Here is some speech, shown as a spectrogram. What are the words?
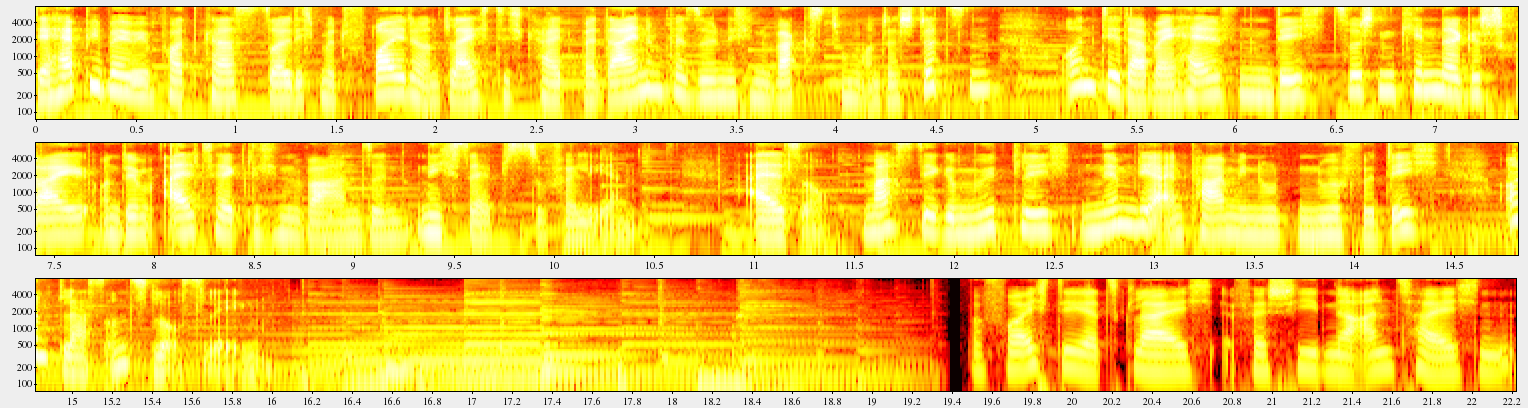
Der Happy Baby Podcast soll dich mit Freude und Leichtigkeit bei deinem persönlichen Wachstum unterstützen und dir dabei helfen, dich zwischen Kindergeschrei und dem alltäglichen Wahnsinn nicht selbst zu verlieren. Also, mach's dir gemütlich, nimm dir ein paar Minuten nur für dich und lass uns loslegen. Bevor ich dir jetzt gleich verschiedene Anzeichen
